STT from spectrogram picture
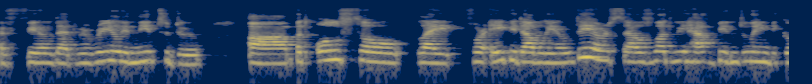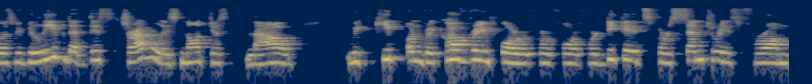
I feel that we really need to do. Uh, but also like for APWLD ourselves, what we have been doing because we believe that this struggle is not just now we keep on recovering for, for, for, for decades, for centuries from,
